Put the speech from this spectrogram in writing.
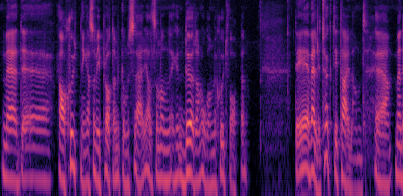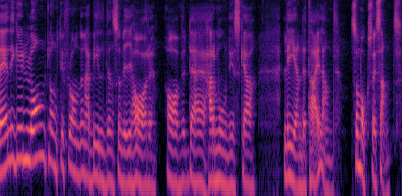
med ja, skjutningar som vi pratar mycket om i Sverige, alltså man dödar någon med skjutvapen. Det är väldigt högt i Thailand. Eh, men det ligger ju långt, långt ifrån den här bilden som vi har av det här harmoniska leende Thailand. Som också är sant.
